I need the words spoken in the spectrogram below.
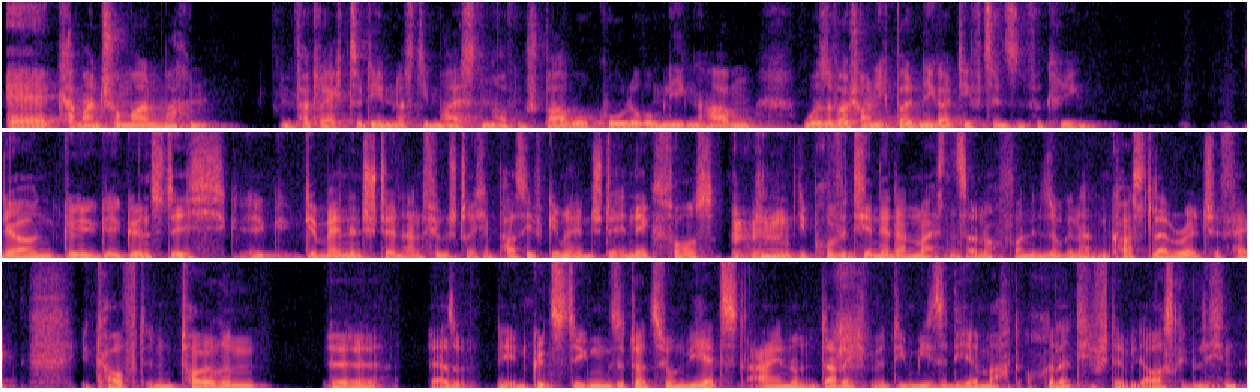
Äh, kann man schon mal machen. Im Vergleich zu dem, dass die meisten auf dem Sparbuch Kohle rumliegen haben, wo sie wahrscheinlich bald Negativzinsen für kriegen. Ja, und gü- gü- günstig äh, gemanagte, in Anführungsstriche passiv gemanagte Indexfonds, die profitieren ja dann meistens auch noch von dem sogenannten Cost-Leverage-Effekt. Ihr kauft in teuren, äh, also nee, in günstigen Situationen wie jetzt ein und dadurch wird die Miese, die ihr macht, auch relativ schnell wieder ausgeglichen.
